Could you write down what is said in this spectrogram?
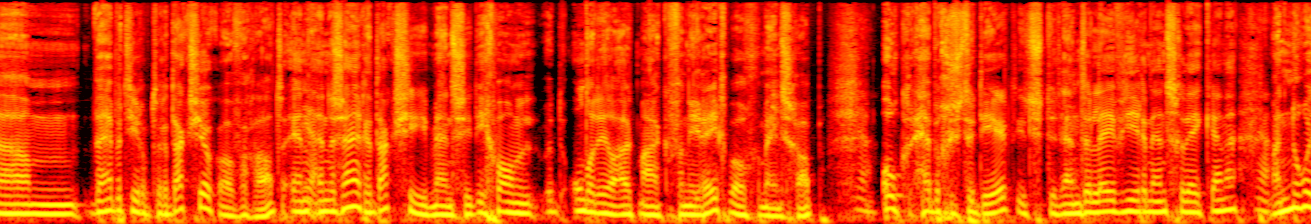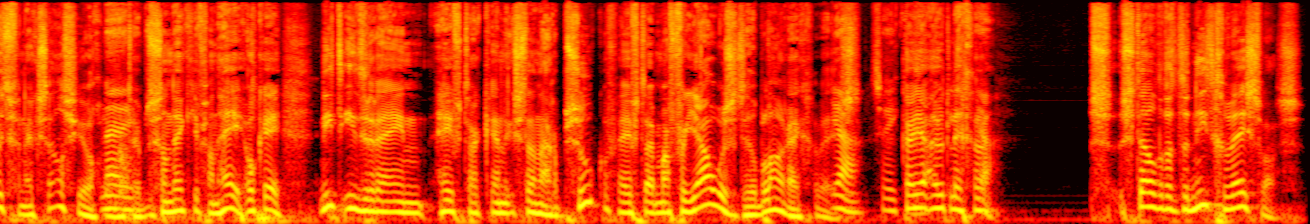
Um, we hebben het hier op de redactie ook over gehad. En, Ja. en er zijn redactiemensen die gewoon het onderdeel uitmaken van die regenbooggemeenschap. Ja. Ook hebben gestudeerd, die het studentenleven hier in Enschede kennen. Ja. Maar nooit van Excelsior gehoord Nee. hebben. Dus dan denk je van, hé, hey, oké, niet iedereen heeft daar kennelijk is daar naar op zoek. Of heeft daar, maar voor jou is het heel belangrijk geweest. Zeker. Kan je uitleggen, stel dat het er niet geweest was.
